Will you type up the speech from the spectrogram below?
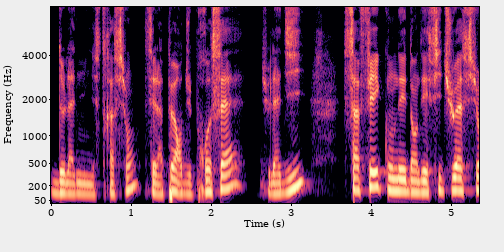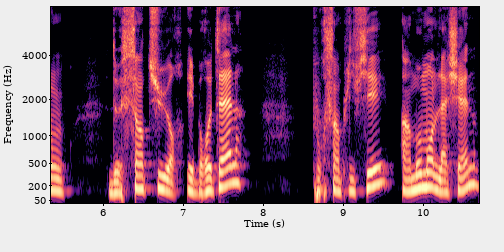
de l'administration. C'est la peur du procès, tu l'as dit. Ça fait qu'on est dans des situations de ceinture et bretelles. Pour simplifier, à un moment de la chaîne,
